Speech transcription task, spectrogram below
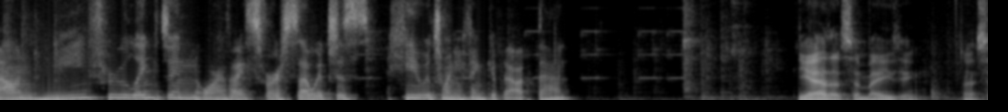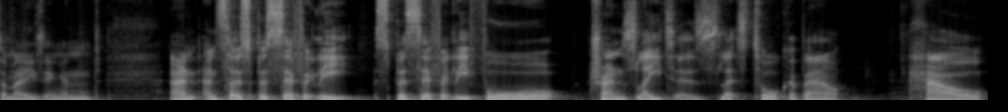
found me through LinkedIn or vice versa, which is huge when you think about that. Yeah, that's amazing. That's amazing, and and and so specifically specifically for translators, let's talk about how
